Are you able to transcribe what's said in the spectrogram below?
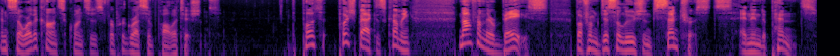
and so are the consequences for progressive politicians. The push- pushback is coming not from their base, but from disillusioned centrists and independents.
